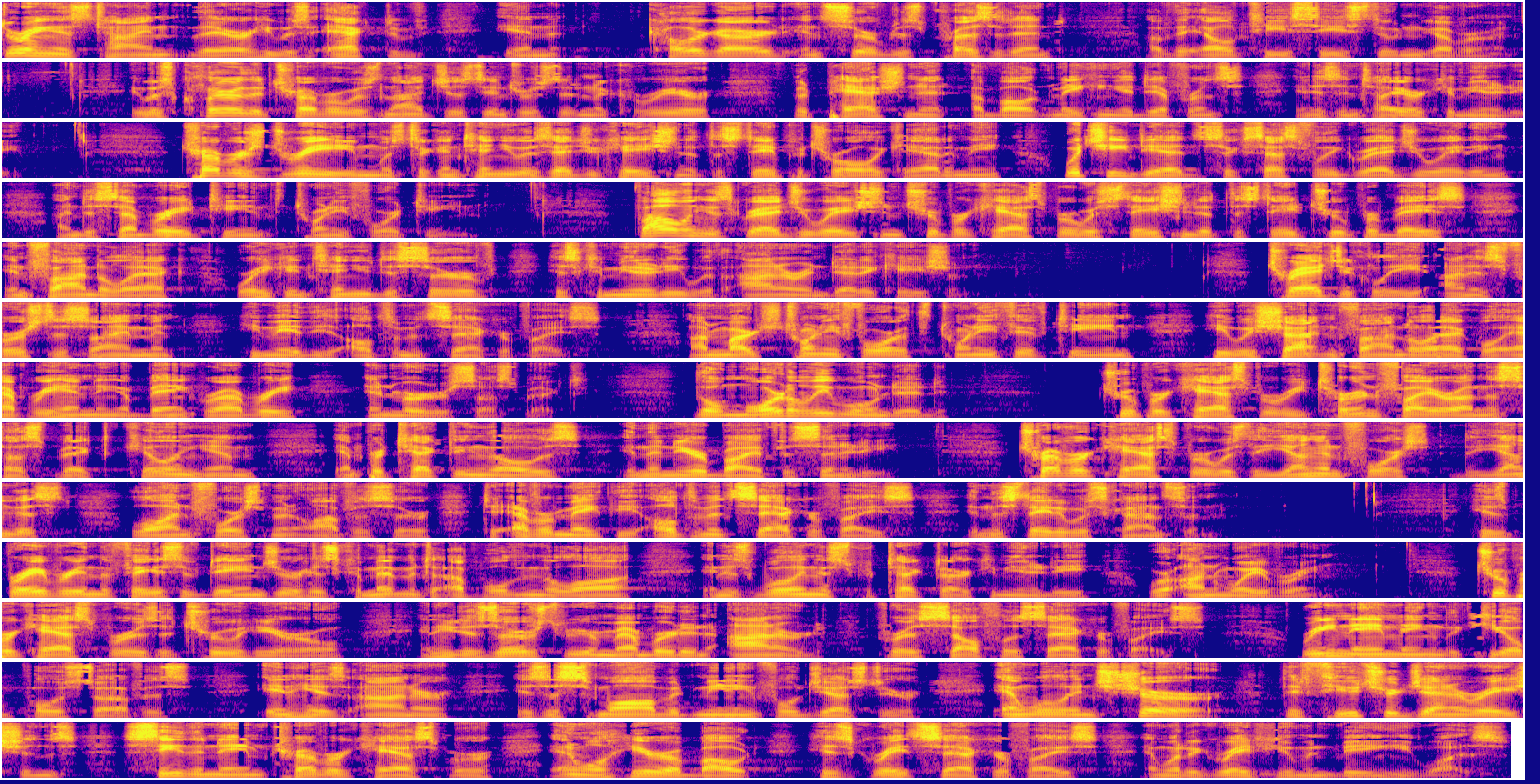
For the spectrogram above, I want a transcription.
During his time there, he was active in color guard and served as president of the LTC student government. It was clear that Trevor was not just interested in a career but passionate about making a difference in his entire community. Trevor's dream was to continue his education at the State Patrol Academy, which he did, successfully graduating on December 18, 2014. Following his graduation, Trooper Casper was stationed at the State Trooper Base in Fond du Lac, where he continued to serve his community with honor and dedication. Tragically, on his first assignment, he made the ultimate sacrifice. On March 24, 2015, he was shot in Fond du Lac while apprehending a bank robbery and murder suspect. Though mortally wounded, Trooper Casper returned fire on the suspect, killing him and protecting those in the nearby vicinity. Trevor Casper was the, young enforce, the youngest law enforcement officer to ever make the ultimate sacrifice in the state of Wisconsin. His bravery in the face of danger, his commitment to upholding the law, and his willingness to protect our community were unwavering. Trooper Casper is a true hero, and he deserves to be remembered and honored for his selfless sacrifice. Renaming the Kiel Post Office in his honor is a small but meaningful gesture and will ensure that future generations see the name Trevor Casper and will hear about his great sacrifice and what a great human being he was.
